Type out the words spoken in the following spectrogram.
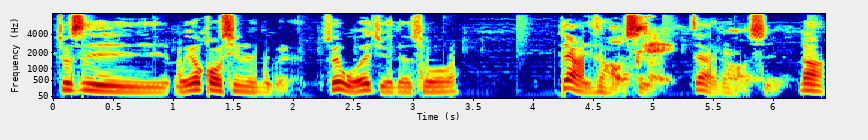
就是我又够信任这个人，所以我会觉得说，这样也是好事这样也是好事。那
